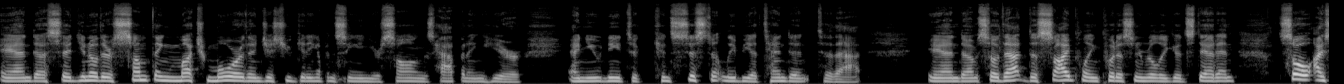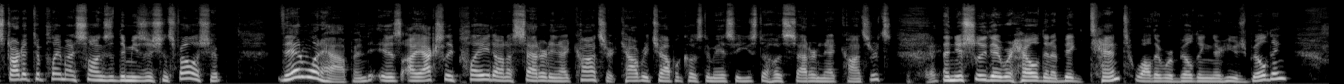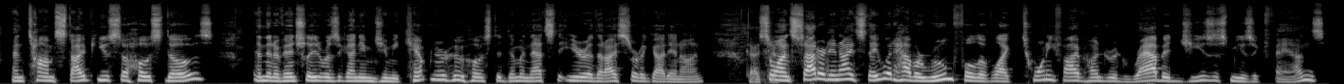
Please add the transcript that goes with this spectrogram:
and uh, said, you know, there's something much more than just you getting up and singing your songs happening here, and you need to consistently be attendant to that. And um, so that discipling put us in really good stead. And so I started to play my songs at the Musicians Fellowship then what happened is I actually played on a Saturday night concert. Calvary Chapel Costa Mesa used to host Saturday night concerts. Okay. Initially, they were held in a big tent while they were building their huge building. And Tom Stipe used to host those. And then eventually there was a guy named Jimmy Kempner who hosted them. And that's the era that I sort of got in on. Gotcha. So on Saturday nights, they would have a room full of like 2,500 rabid Jesus music fans,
